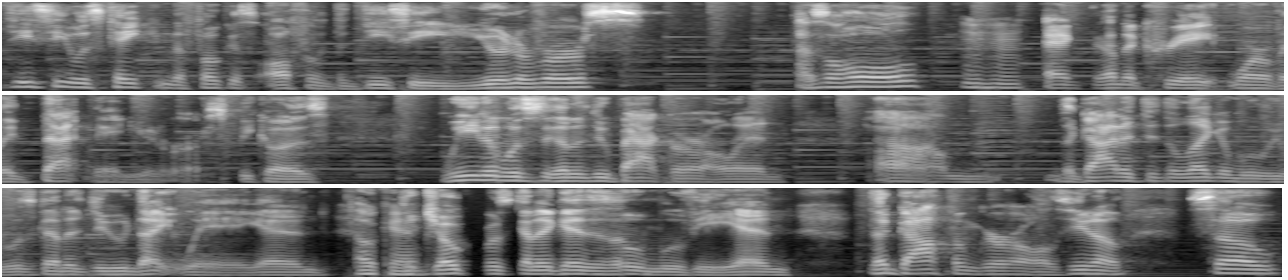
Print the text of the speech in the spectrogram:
DC was taking the focus off of the DC universe as a whole mm-hmm. and going to create more of a Batman universe because Whedon was going to do Batgirl and um, the guy that did the Lego movie was going to do Nightwing and okay. the Joker was going to get his own movie, and the Gotham Girls, you know. So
